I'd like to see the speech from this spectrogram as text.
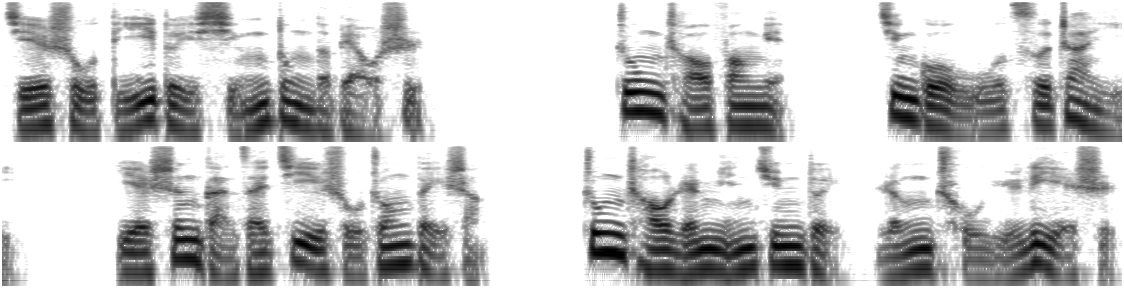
结束敌对行动的表示。中朝方面经过五次战役，也深感在技术装备上，中朝人民军队仍处于劣势。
